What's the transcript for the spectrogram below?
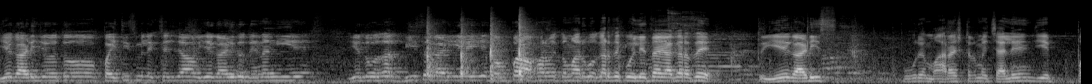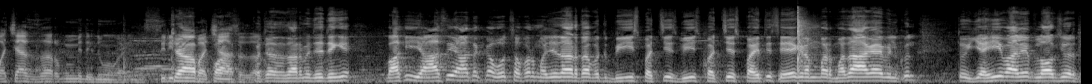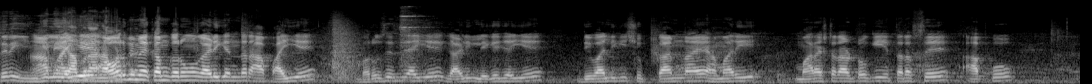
ये गाड़ी जो है तो पैंतीस में लेके चल जाओ ये गाड़ी तो देना नहीं है। ये 2020 का गाड़ी है ये बम्पर ऑफ़र में तुम्हारे को अगर से कोई लेता है अगर से तो ये गाड़ी पूरे महाराष्ट्र में चैलेंज ये पचास हज़ार रुपये में दे दूँगा गाड़ी में सिर्फ़ पचास हज़ार। पचास हज़ार में दे देंगे। बाकी यहाँ से यहाँ तक का बहुत सफ़र मज़ेदार था बीस पच्चीस बीस पच्चीस पैंतीस एक नंबर मज़ा आ गया बिल्कुल। तो यही वाले ब्लॉग जो रहते हैं ना इनके लिए यहाँ पर आना और भी मैं कम करूँगा गाड़ी के अंदर आप आइए भरोसे से आइए गाड़ी लेके जाइए। दिवाली की शुभकामनाएँ हमारी महाराष्ट्र ऑटो की तरफ़ से आपको।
